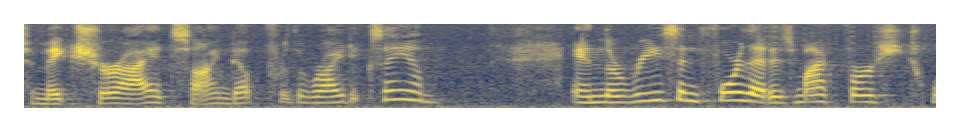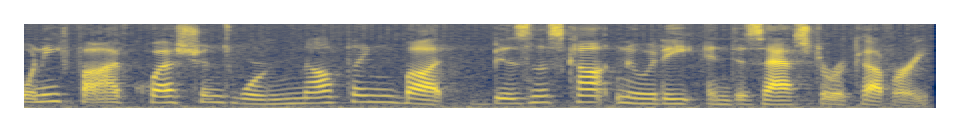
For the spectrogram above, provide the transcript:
to make sure I had signed up for the right exam. And the reason for that is my first 25 questions were nothing but business continuity and disaster recovery.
